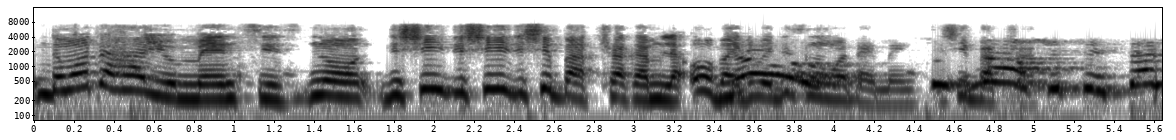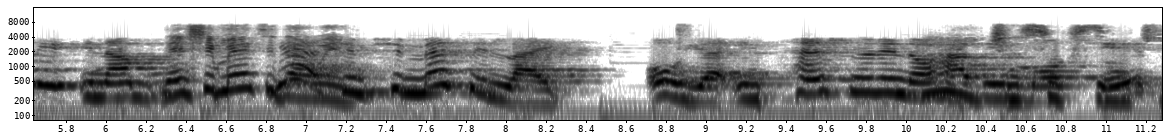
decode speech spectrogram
No matter how you meant it, no. Did she? Did she? Did she backtrack? I'm like, oh, by no, the way, this is not what I meant. Did she backtrack? No, she sincerely in um. Then she meant it yeah, that way. She, she meant it like, oh, you're intentionally not Oh, having more kids.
